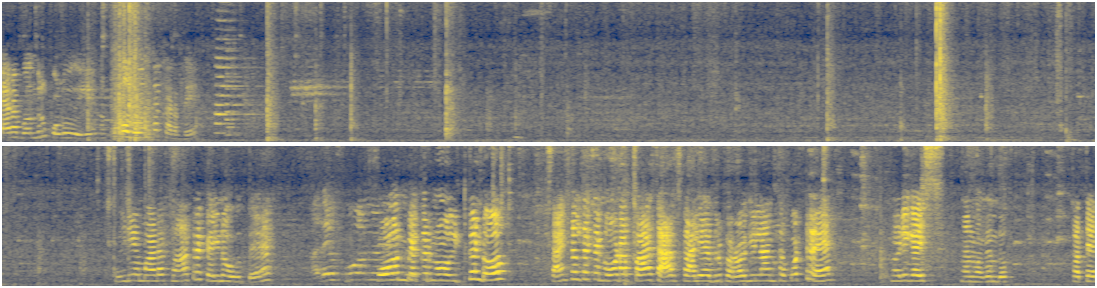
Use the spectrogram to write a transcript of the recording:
ಯಾರ ಬಂದ್ರು ಕೊಡು ಏನು? ಕೊಡು ಅಂತ ಕರೆದೆ. ವಿಡಿಯೋ ಮಾಡಕ್ ಮಾತ್ರ ಕೈ ನೋವುತ್ತೆ. ಫೋನ್ ಬೇಕಾದ್ರೆ ನೋ ಇಟ್ಕೊಂಡು ಸಾಯಂಕಾಲ ತಕ ನೋಡಪ್ಪ ಚಾರ್ಜ್ ಖಾಲಿ ಆದ್ರೂ ಪರವಾಗಿಲ್ಲ ಅಂತ ಕೊಟ್ರೆ. ನೋಡಿ ಗೈಸ್ ನನ್ನ ಮಗಂದು ಕತೆ.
